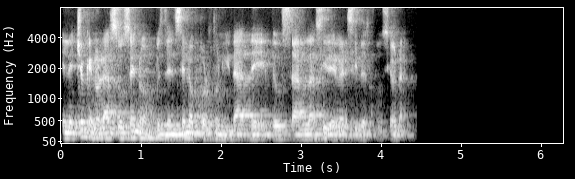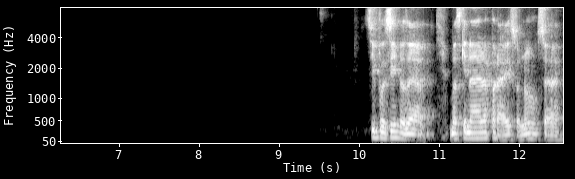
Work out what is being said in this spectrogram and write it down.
el hecho que no las usen, no, pues dense la oportunidad de, de usarlas y de ver si les funciona. Sí, pues sí, o sea, más que nada era para eso, ¿no? O sea,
